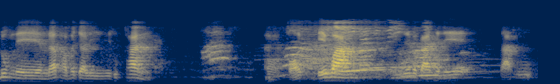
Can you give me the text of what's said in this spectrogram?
ลูกเนนและพระมจารีทุกท่านอขอเอวังมีในประการชนี้ สาธุ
